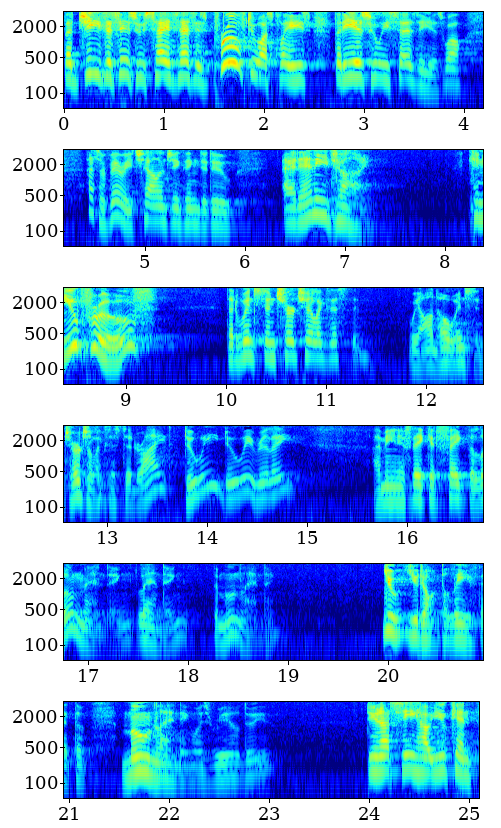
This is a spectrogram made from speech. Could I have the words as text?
that Jesus is who says, says is? Prove to us, please, that he is who he says he is. Well, that's a very challenging thing to do at any time. Can you prove that Winston Churchill existed? We all know Winston Churchill existed, right? Do we? Do we really? I mean, if they could fake the moon landing, landing the moon landing, you, you don't believe that the moon landing was real, do you? Do you not see how you can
